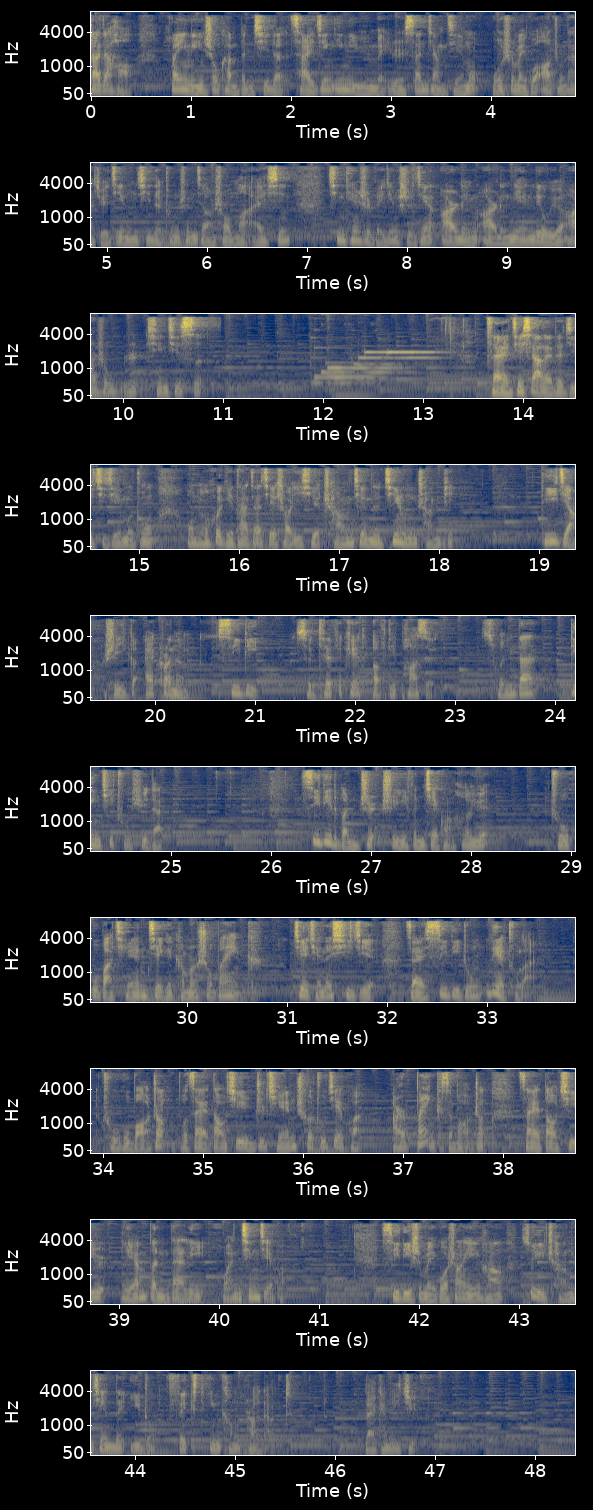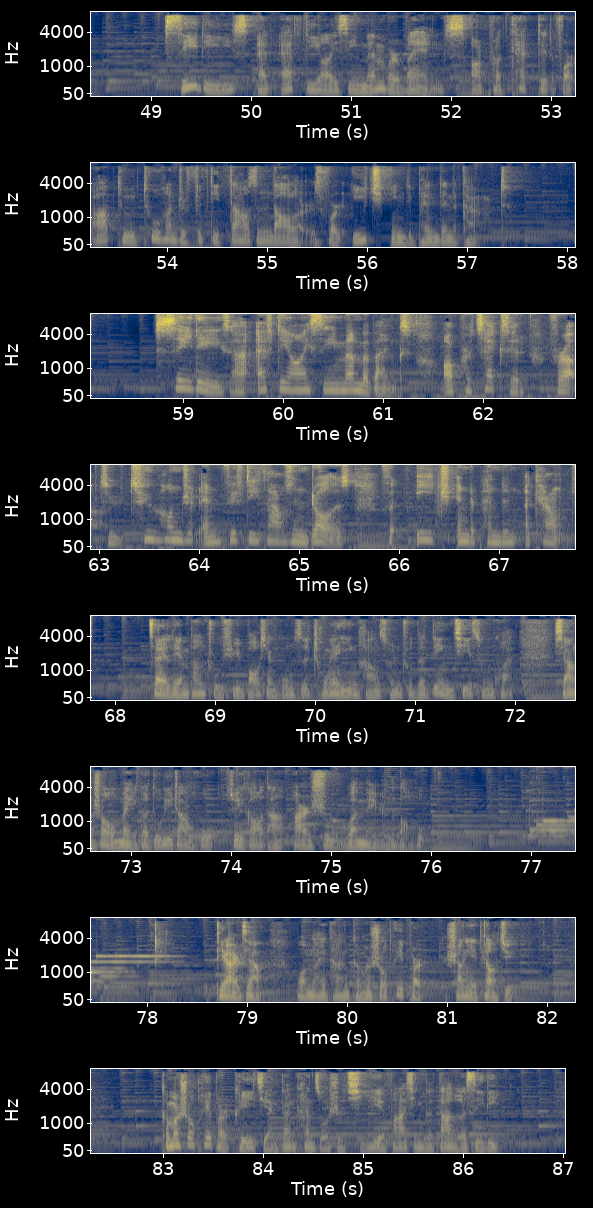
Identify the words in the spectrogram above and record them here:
大家好，欢迎您收看本期的财经英语每日三讲节目，我是美国奥城大学金融系的终身教授马爱新。今天是北京时间二零二零年六月二十五日，星期四。在接下来的几期节目中，我们会给大家介绍一些常见的金融产品。第一讲是一个 acronym CD，Certificate of Deposit，存单、定期储蓄单。CD 的本质是一份借款合约，储户把钱借给 commercial bank，借钱的细节在 CD 中列出来，储户保证不在到期日之前撤出借款，而 bank 则保证在到期日连本带利还清借款。CD 是美国商业银行最常见的一种 fixed income product。来看例句。CDs at FDIC member banks are protected for up to $250,000 for each independent account. CDs at FDIC member banks are protected for up to $250,000 for each independent account. 在联邦储蓄保险公司成员银行存储的定期存款，享受每个独立账户最高达二十五万美元的保护。第二讲，我们来谈 commercial paper 商业票据。commercial paper 可以简单看作是企业发行的大额 CD。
